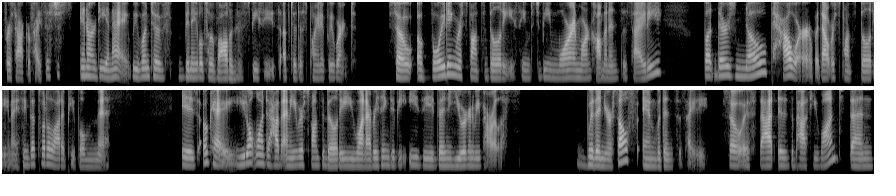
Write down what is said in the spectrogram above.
for sacrifice. It's just in our DNA. We wouldn't have been able to evolve as a species up to this point if we weren't. So, avoiding responsibility seems to be more and more common in society, but there's no power without responsibility. And I think that's what a lot of people miss is okay, you don't want to have any responsibility, you want everything to be easy, then you are going to be powerless within yourself and within society. So if that is the path you want, then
